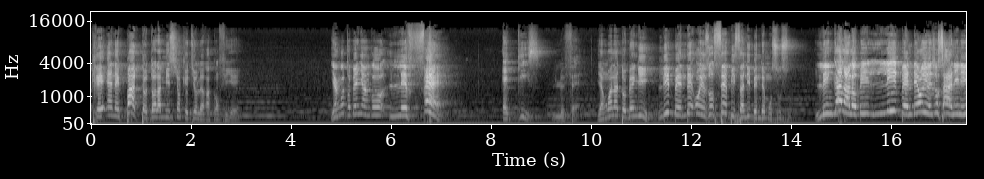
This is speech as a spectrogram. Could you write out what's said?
créer un impact dans la mission que Dieu leur a confiée. yango tobengi yango le fer église le fer. Yango wana tobengi libende oyo ezosebisa libende mosusu. Lingala alobi libende oyo ezosala nini?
